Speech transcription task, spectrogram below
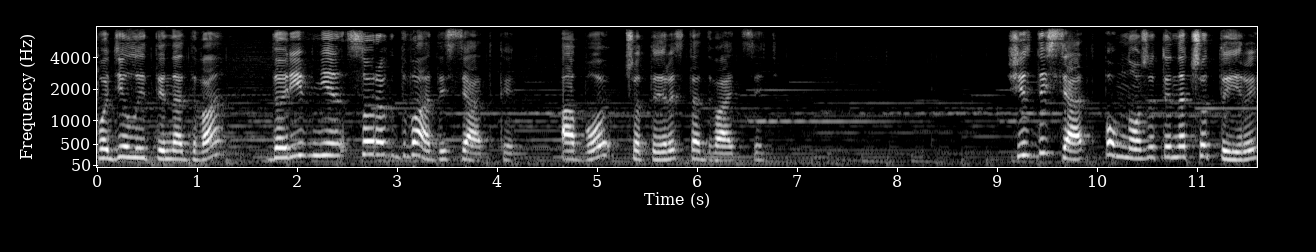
поділити на 2 дорівнює 42 десятки або 420. 60 помножити на 4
